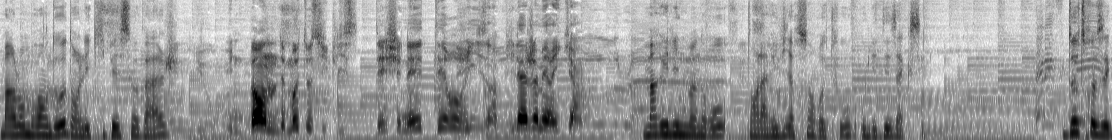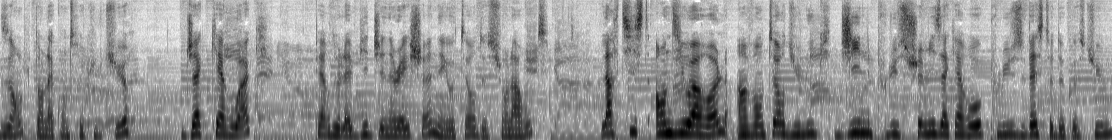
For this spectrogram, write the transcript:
Marlon Brando dans L'équipé sauvage, Une bande de motocyclistes déchaînés terrorise un village américain. Marilyn Monroe dans La rivière sans retour ou Les désaxés. D'autres exemples dans la contre-culture, Jack Kerouac, père de la Beat Generation et auteur de Sur la route, l'artiste Andy Warhol, inventeur du look jean plus chemise à carreaux plus veste de costume,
